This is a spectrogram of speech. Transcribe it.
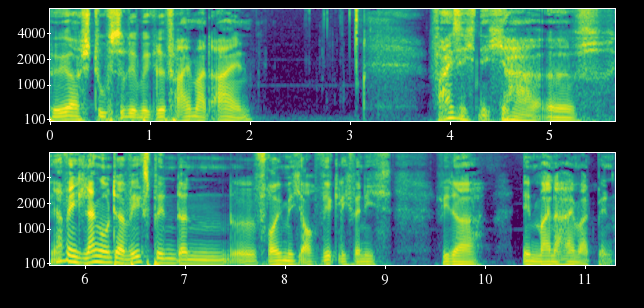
höher stufst du den Begriff Heimat ein. Weiß ich nicht, ja. Äh, ja, wenn ich lange unterwegs bin, dann äh, freue ich mich auch wirklich, wenn ich wieder in meiner Heimat bin.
